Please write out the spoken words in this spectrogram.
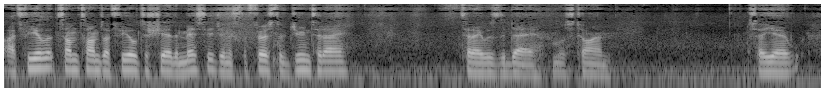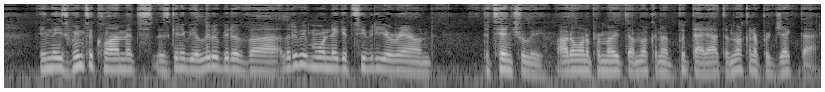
I feel it. Sometimes I feel to share the message, and it's the 1st of June today. Today was the day, it was time. So, yeah, in these winter climates, there's going to be a little bit of, uh, a little bit more negativity around potentially. I don't want to promote that. I'm not going to put that out there. I'm not going to project that.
